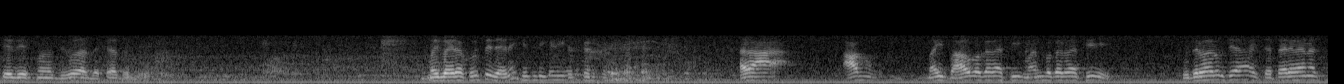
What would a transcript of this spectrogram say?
તે દેશમાં જોવા દશા તો. મય બૈરા ખુશ થઈ જાય ને ખીચડી કરી હવે આમ મય ભાવ બગાડવાથી મન બગાડવાથી સુધરવાનું છે જતા રહેવાના છે.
